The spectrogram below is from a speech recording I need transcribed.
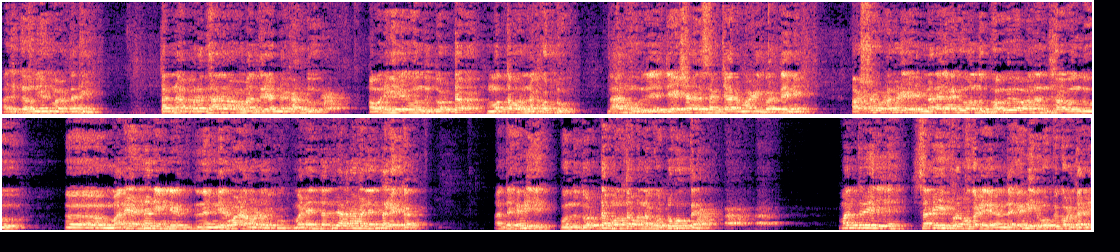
ಅದಕ್ಕೆ ಅವನು ಏನ್ ಮಾಡ್ತಾನೆ? ತನ್ನ ಪ್ರಧಾನ ಮಂತ್ರಿಯನ್ನ ಕರೆದು ಅವನಿಗೆ ಒಂದು ದೊಡ್ಡ ಮೊತ್ತವನ್ನ ಕೊಟ್ಟು, ನಾನು ದೇಶ ಸಂಚಾರ ಮಾಡಿ ಬರ್ತೇನೆ. ಅಷ್ಟರ ಒಳಗಡೆ ನನಗಾಗಿ ಒಂದು ಭವ್ಯವಾದಂತಹ ಒಂದು ಮನೆಯನ್ನ ನೀನು ನಿರ್- ನಿರ್ಮಾಣ ಮಾಡಬೇಕು. ಮನೆ ಅಂತಂದ್ರೆ ಅರಮನೆ ಅಂತ ಲೆಕ್ಕ. ಅಂತ ಹೇಳಿ ಒಂದು ದೊಡ್ಡ ಮೊತ್ತವನ್ನು ಕೊಟ್ಟು ಹೋಗ್ತಾನೆ. ಮಂತ್ರಿ ಸರಿ ಪ್ರಭುಗಳೇ ಅಂತ ಹೇಳಿ ಒಪ್ಪಿಕೊಳ್ತಾನೆ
